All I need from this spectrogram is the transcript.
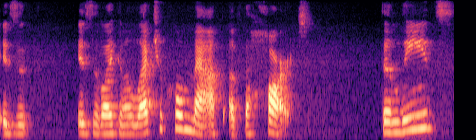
is, a, is like an electrical map of the heart. The leads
